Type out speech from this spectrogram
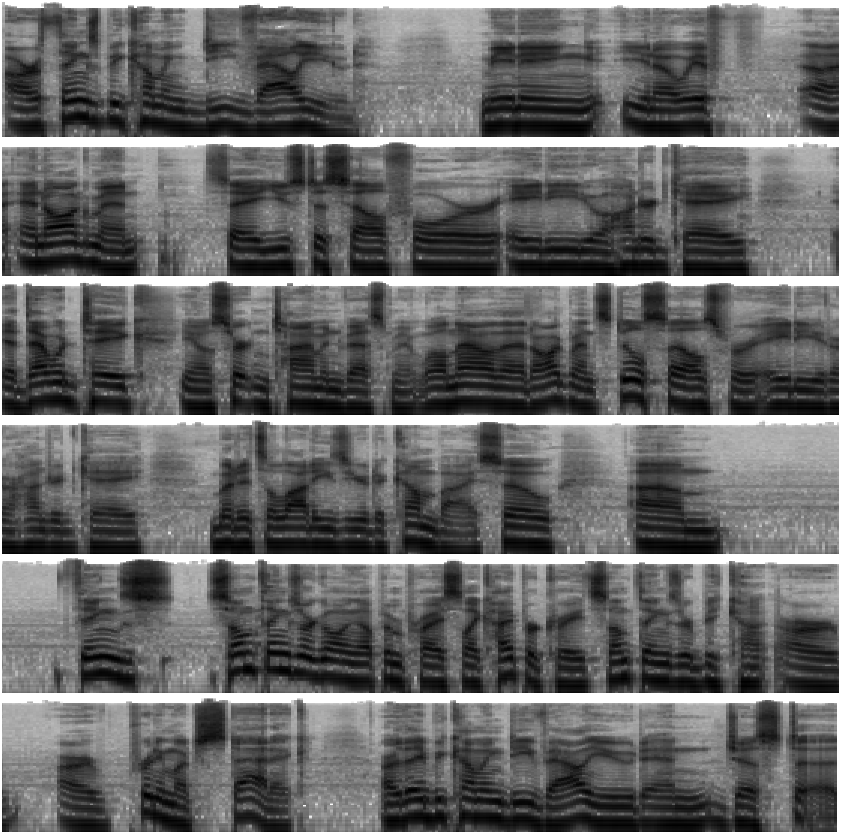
are things becoming devalued? Meaning, you know, if uh, an augment, say, used to sell for 80 to 100k, it, that would take you know certain time investment. Well, now that augment still sells for 80 or 100k, but it's a lot easier to come by. So um, things, some things are going up in price, like hypercrates. Some things are become are are pretty much static. Are they becoming devalued and just uh,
